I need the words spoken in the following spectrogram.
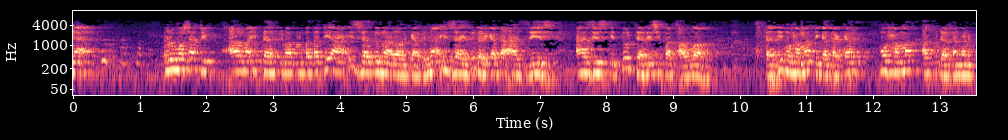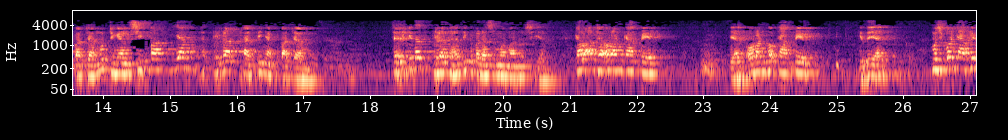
Nah, rumusnya di Al-Ma'idah 54 tadi A'izzatun alal kafir. Nah, Izzah itu dari kata aziz. aziz itu dari sifat Allah. Jadi Muhammad dikatakan Muhammad aku datangkan kepadamu dengan sifat yang berat hatinya kepadamu. Jadi kita berat hati kepada semua manusia. Kalau ada orang kafir, ya orang kok kafir, gitu ya. Meskipun kafir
